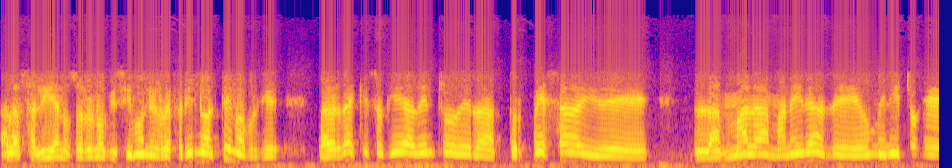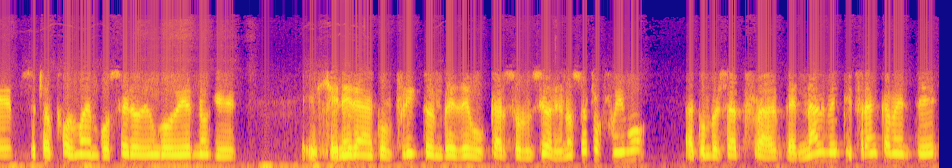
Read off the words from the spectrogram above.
a la salida nosotros no quisimos ni referirnos al tema, porque la verdad es que eso queda dentro de la torpeza y de las malas maneras de un ministro que se transforma en vocero de un gobierno que eh, genera conflicto en vez de buscar soluciones. Nosotros fuimos a conversar fraternalmente y francamente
